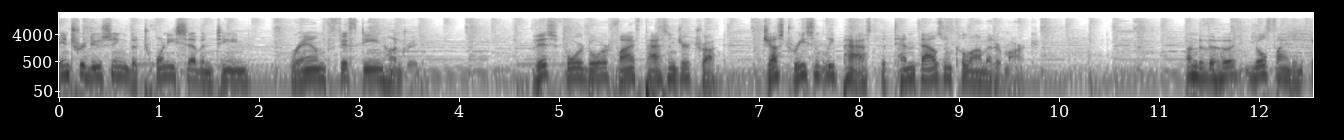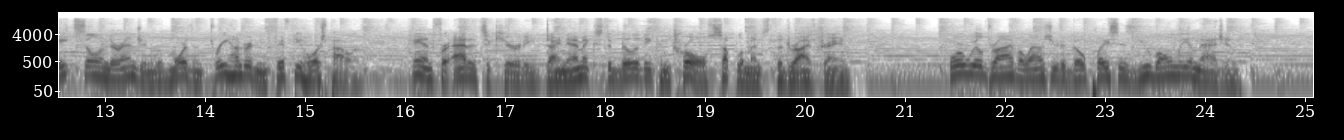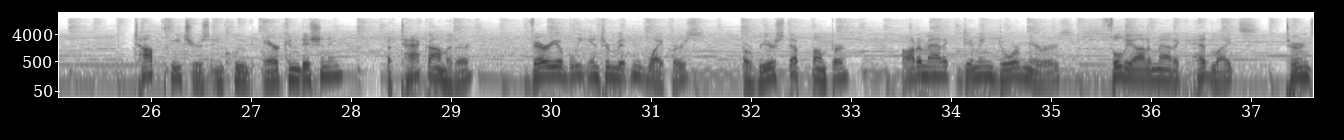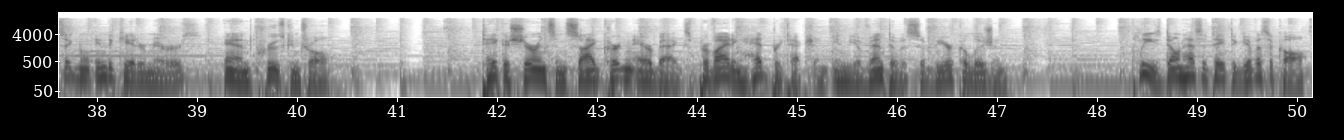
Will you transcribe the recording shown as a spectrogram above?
Introducing the 2017 Ram 1500. This four-door, five-passenger truck just recently passed the 10,000 kilometer mark. Under the hood, you'll find an eight-cylinder engine with more than 350 horsepower. And for added security, Dynamic Stability Control supplements the drivetrain. Four-wheel drive allows you to go places you've only imagined. Top features include air conditioning, a tachometer, variably intermittent wipers, a rear step bumper, automatic dimming door mirrors, fully automatic headlights, turn signal indicator mirrors, and cruise control. Take assurance in side curtain airbags, providing head protection in the event of a severe collision. Please don't hesitate to give us a call.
